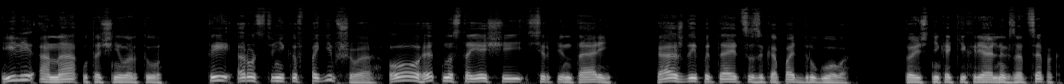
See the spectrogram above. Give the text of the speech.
Или она, уточнил Артур. Ты родственников погибшего? О, это настоящий серпентарий. Каждый пытается закопать другого. То есть никаких реальных зацепок?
